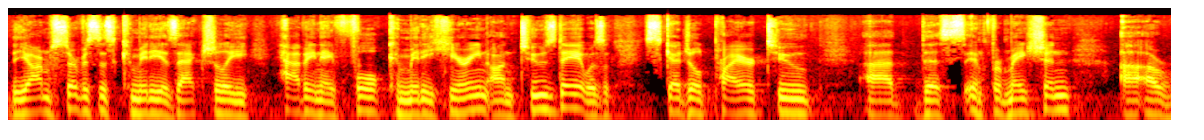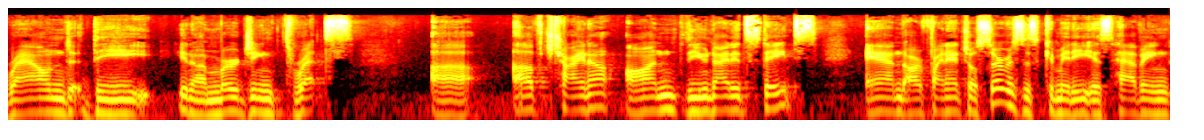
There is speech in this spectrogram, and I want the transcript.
The Armed Services Committee is actually having a full committee hearing on Tuesday. It was scheduled prior to uh, this information uh, around the you know emerging threats uh, of China on the United States. And our Financial Services Committee is having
